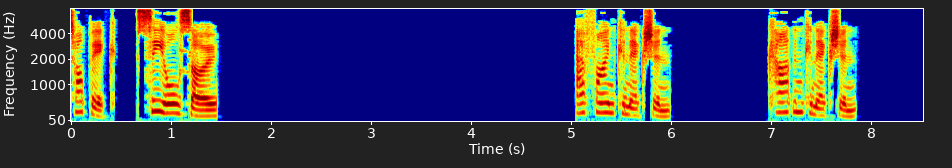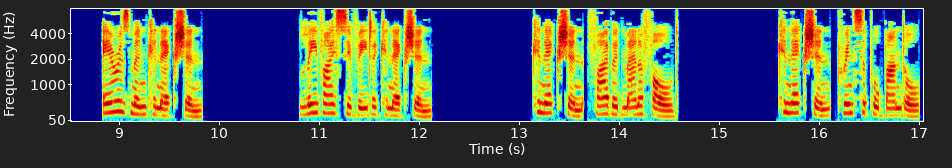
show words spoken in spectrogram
Topic. See also. Affine connection. Cartan connection. Ehresmann connection. Levi-Civita connection. Connection fibered manifold. Connection principal bundle.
